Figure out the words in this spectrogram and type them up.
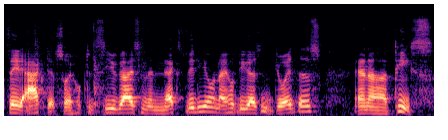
stayed active. So I hope to see you guys in the next video, and I hope you guys enjoyed this. And uh, peace.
